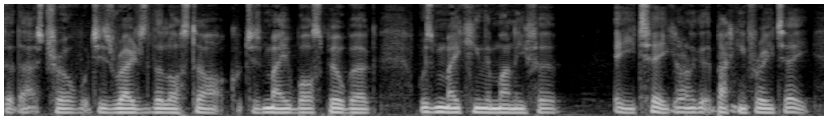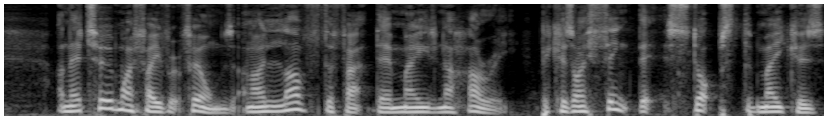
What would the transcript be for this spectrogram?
that that's true of, which is Raiders of the Lost Ark, which is made while Spielberg was making the money for ET, trying to get the backing for ET. And they're two of my favourite films, and I love the fact they're made in a hurry because I think that it stops the makers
